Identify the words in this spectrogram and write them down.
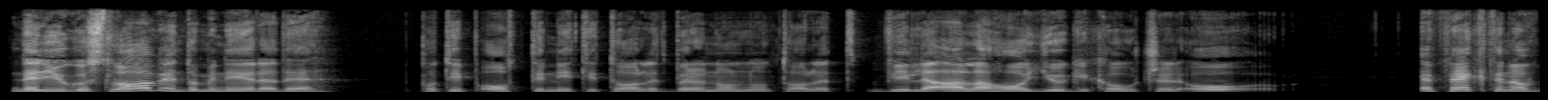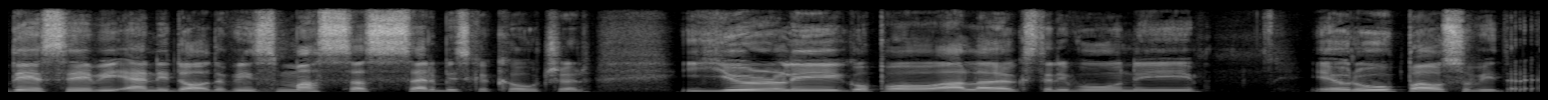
När Jugoslavien dominerade på typ 80-90-talet, början av 00-talet, ville alla ha jugecoacher och effekten av det ser vi än idag. Det finns massa serbiska coacher i Euroleague och på alla högsta nivån i Europa och så vidare.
